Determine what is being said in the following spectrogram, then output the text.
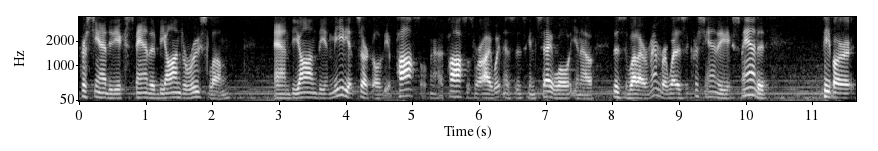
Christianity expanded beyond Jerusalem and beyond the immediate circle of the apostles. Now, the apostles were eyewitnesses and can say, well, you know, this is what I remember. What as Christianity expanded, people are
